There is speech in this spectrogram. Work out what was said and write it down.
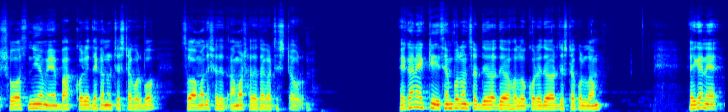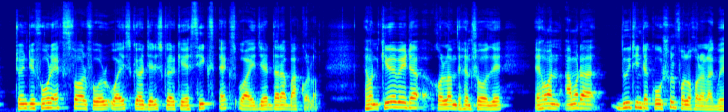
সহজ নিয়মে ভাগ করে দেখানোর চেষ্টা করব। সো আমাদের সাথে, আমার সাথে থাকার চেষ্টা করুন। এখানে একটি স্যাম্পল আনসার দেওয়া দেওয়া হলো, করে দেওয়ার চেষ্টা করলাম। এখানে twenty four x four four y square z স্কোয়ারকে সিক্স এক্স ওয়াই জেড দ্বারা ভাগ করলাম। এখন কীভাবে এটা করলাম দেখেন সহজে। এখন আমরা দুই তিনটা কৌশল ফলো করা লাগবে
